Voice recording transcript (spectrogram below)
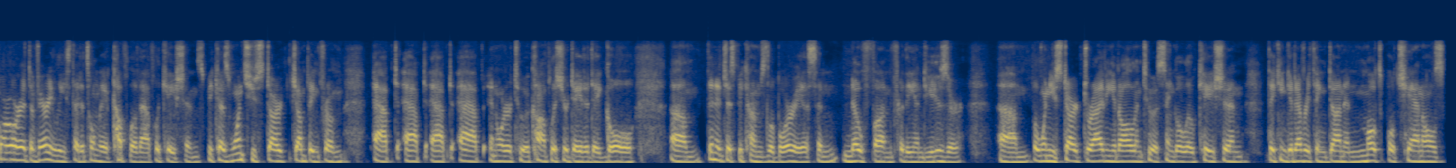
or, or at the very least that it's only a couple of applications because once you start jumping from app to app to app to app in order to accomplish your day-to-day goal um, then it just becomes laborious and no fun for the end user um, but when you start driving it all into a single location, they can get everything done in multiple channels.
